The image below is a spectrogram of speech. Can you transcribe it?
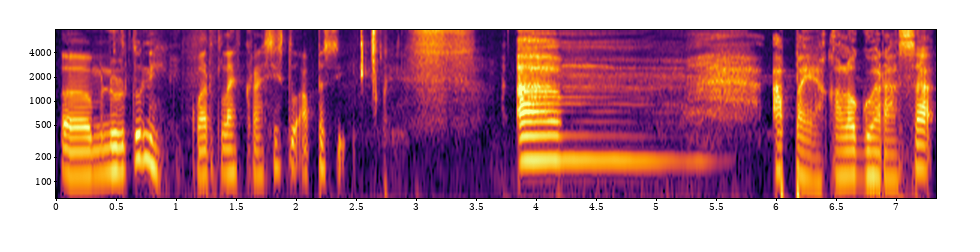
Eh, menurut tuh nih quarter life crisis itu apa sih? Em, apa ya? Kalau gua rasa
